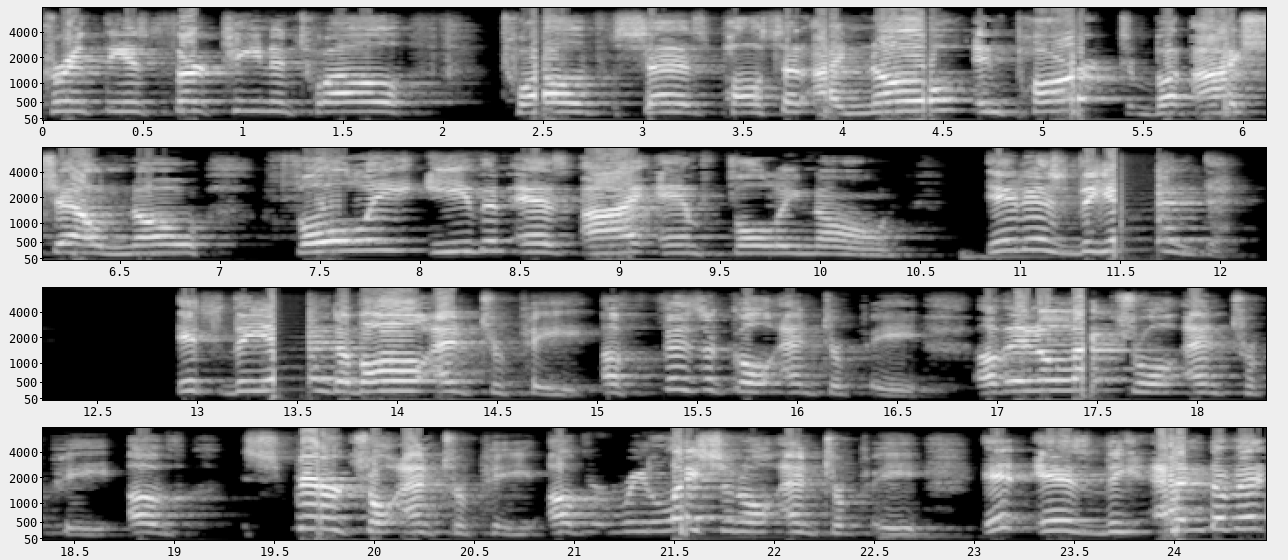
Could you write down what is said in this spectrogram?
Corinthians 13 and 12 12 says, Paul said, I know in part, but I shall know fully, even as I am fully known. It is the end. It's the end of all entropy, of physical entropy, of intellectual entropy, of spiritual entropy, of relational entropy. It is the end of it.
